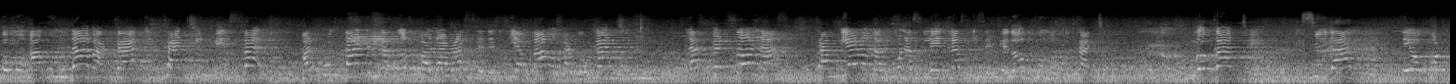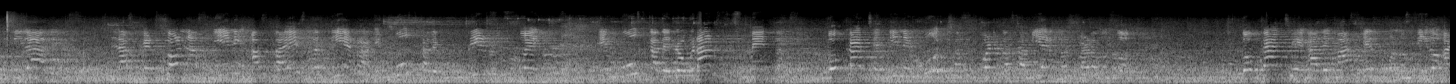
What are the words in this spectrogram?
como abundaba acá y cachi que sal. Al juntar estas dos palabras se decía, vamos a Cocachi. Las personas cambiaron algunas letras y se quedó como Cocachi. Cocache, ciudad de oportunidades. Las personas vienen hasta esta tierra en busca de cumplir sus sueños, en busca de lograr sus metas. Cocache tiene muchas puertas abiertas para nosotros. Tocache además es conocido a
